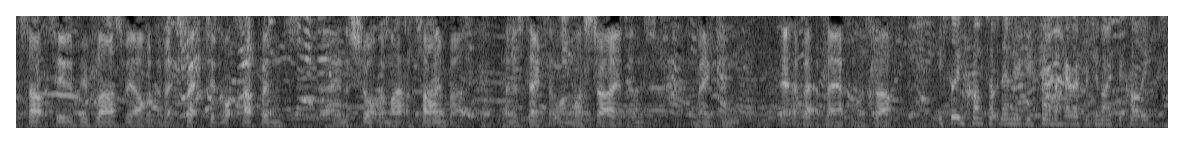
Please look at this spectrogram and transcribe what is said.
start of the season people ask me I wouldn't have expected what's happened uh, in a short amount of time but I'm just taking it on my stride and making a better player for myself. You still in contact with any of your former Hereford United colleagues?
